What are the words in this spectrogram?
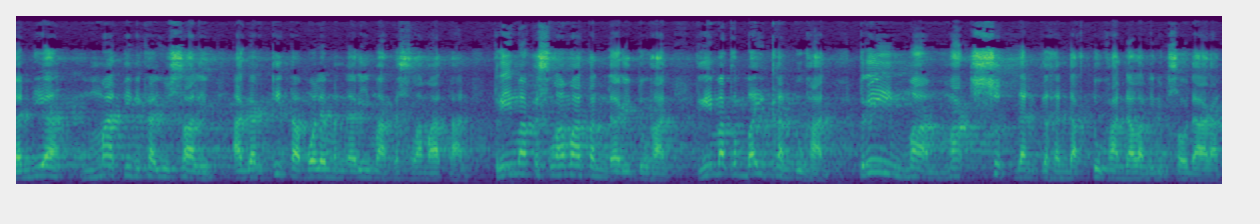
Dan dia mati di kayu salib. Agar kita boleh menerima keselamatan. Terima keselamatan dari Tuhan. Terima kebaikan Tuhan. Terima maksud dan kehendak Tuhan dalam hidup saudara.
